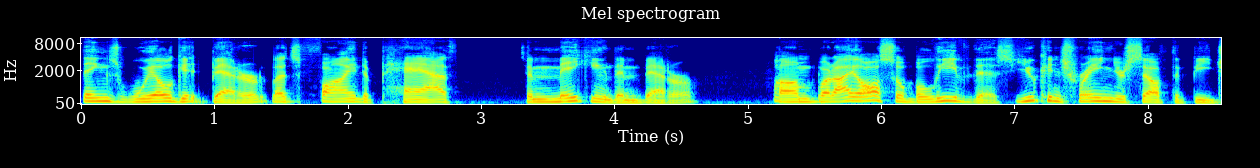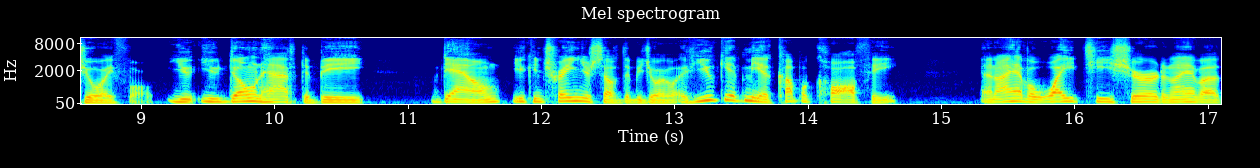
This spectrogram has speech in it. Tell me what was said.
things will get better. Let's find a path to making them better. Um, but I also believe this: you can train yourself to be joyful. You you don't have to be down. You can train yourself to be joyful. If you give me a cup of coffee, and I have a white T-shirt, and I have a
